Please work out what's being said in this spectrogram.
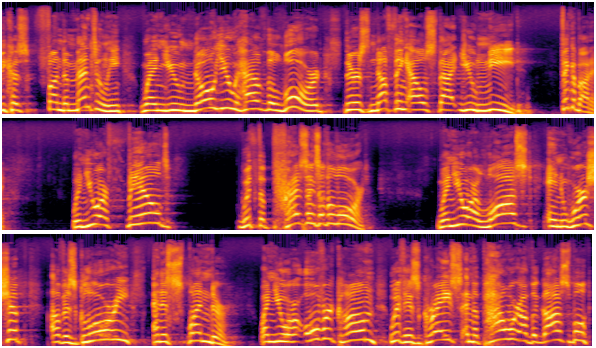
Because fundamentally, when you know you have the Lord, there's nothing else that you need. Think about it. When you are filled with the presence of the Lord, when you are lost in worship of his glory and his splendor, when you are overcome with his grace and the power of the gospel,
